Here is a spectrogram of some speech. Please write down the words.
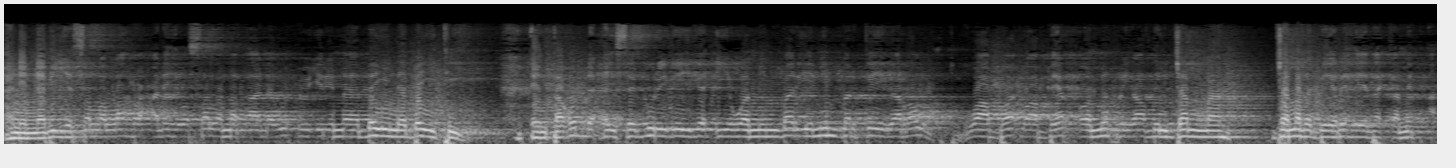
Can ilnabiyi sala allahu calayhi wasalam qaala wuxuu yidhi maa bayna beyti inta u dhaxaysa gurigayga iyo wa mimbarii mimbarkayga rawdat waa beer oo min riyaadi iljanna jannada beeraheeda ka mid ah.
